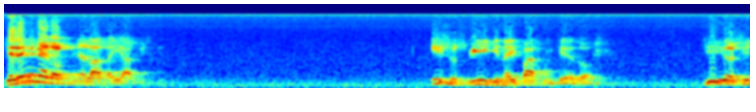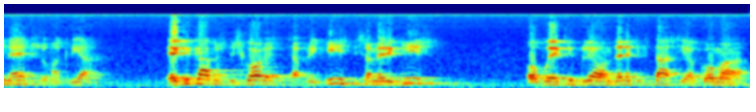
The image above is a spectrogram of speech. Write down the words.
και δεν είναι εδώ στην Ελλάδα οι άπιστοι ίσως λίγοι να υπάρχουν και εδώ κυρίως είναι έξω μακριά εκεί κάτω στις χώρες της Αφρικής, της Αμερικής όπου εκεί πλέον δεν έχει φτάσει ακόμα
